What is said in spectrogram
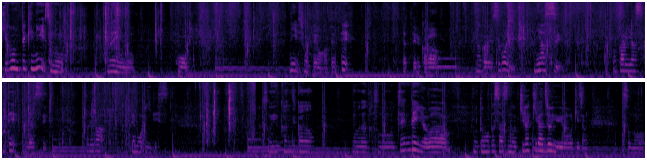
基本的にそのメインの子に焦点を当ててやってるからなんかねすごい見やすい。分かりやすくて見やすい。それがとってもいいです。そういう感じかな。でもなんかそのゼンデイヤはもともとさそのキラキラ女優なわけじゃん。その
